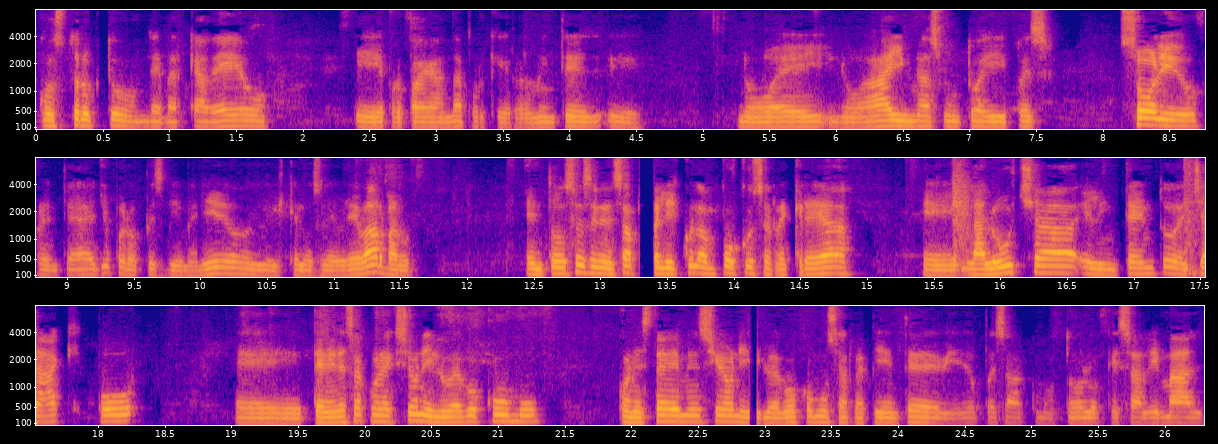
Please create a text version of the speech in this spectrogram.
constructo de mercadeo, eh, propaganda, porque realmente eh, no, hay, no hay un asunto ahí pues sólido frente a ello, pero pues bienvenido el que lo celebre bárbaro. Entonces en esa película un poco se recrea eh, la lucha, el intento de Jack por tener esa conexión y luego cómo con esta dimensión y luego cómo se arrepiente debido pues a como todo lo que sale mal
